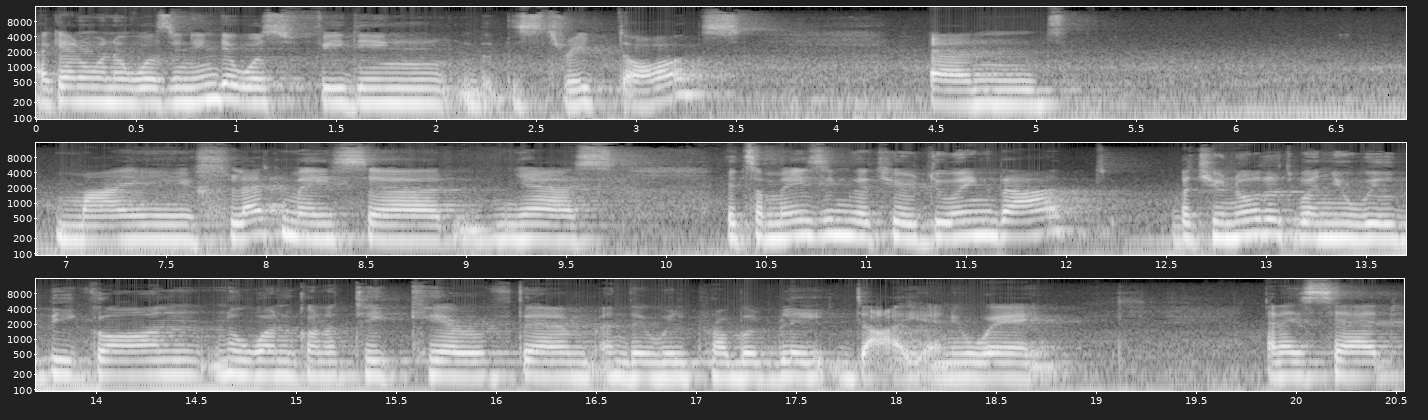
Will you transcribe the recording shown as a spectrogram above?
Again, when I was in India, was feeding the, the street dogs, and my flatmate said, "Yes, it's amazing that you're doing that, but you know that when you will be gone no one gonna take care of them and they will probably die anyway. And i said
